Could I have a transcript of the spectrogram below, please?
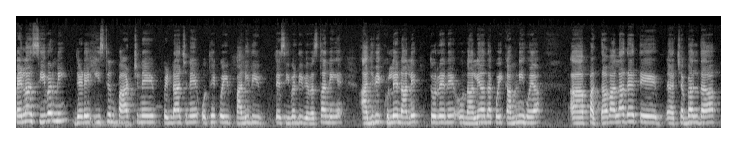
ਪਹਿਲਾਂ ਸੀਵਰ ਨਹੀਂ ਜਿਹੜੇ ਈਸਟਰਨ ਪਾਰਟ ਚ ਨੇ ਪਿੰਡਾਂ ਚ ਨੇ ਉੱਥੇ ਕੋਈ ਪਾਣੀ ਦੀ ਤੇ ਸੀਵਰ ਦੀ ਵਿਵਸਥਾ ਨਹੀਂ ਹੈ। ਅੱਜ ਵੀ ਖੁੱਲੇ ਨਾਲੇ ਤੁਰ ਰਹੇ ਨੇ ਉਹ ਨਾਲਿਆਂ ਦਾ ਕੋਈ ਕੰਮ ਨਹੀਂ ਹੋਇਆ। ਅ, ਭਗਤਾ ਵਾਲਾ ਦਾ ਤੇ ਚੱਬਲ ਦਾ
